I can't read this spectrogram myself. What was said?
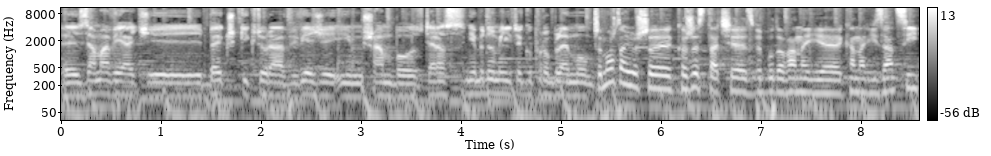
e, zamawiać e, beczki, która wywiezie im szambo. Teraz nie będą mieli tego problemu. Czy można już e, korzystać z wybudowanej kanalizacji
